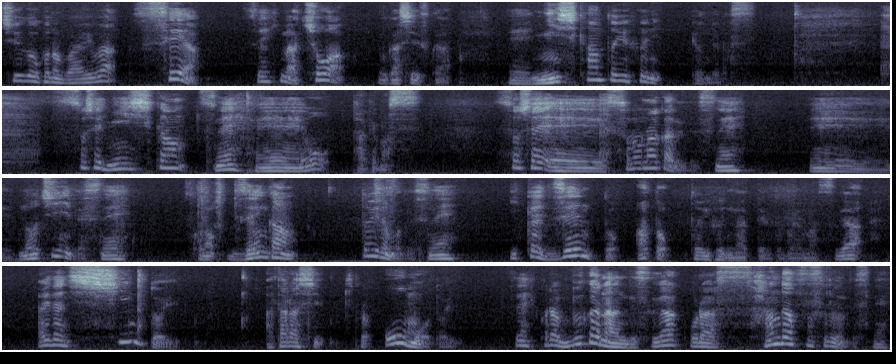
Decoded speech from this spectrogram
中国の場合は西安ね。今、長安、昔ですから、えー、西漢というふうに呼んでいます。そして西漢ですね、えー、を建てます。そして、えー、その中でですね、えー、後にですね、この前漢というのもですね、一回前と後というふうになっていると思いますが、間に秦という新しい、これ王毛というね、これは部下なんですが、これは散奪するんですね。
